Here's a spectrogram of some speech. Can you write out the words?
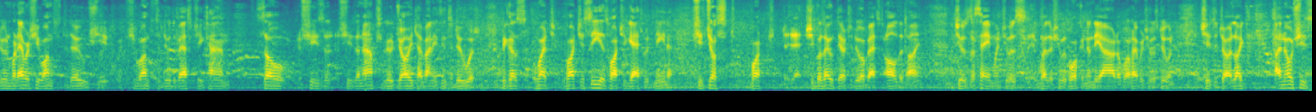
doing whatever she wants to do, she she wants to do the best she can. So she's a, she's an absolute joy to have anything to do with, because what what you see is what you get with Nina. She's just what she goes out there to do her best all the time. She was the same when she was whether she was working in the yard or whatever she was doing. She's a joy. Like I know she's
